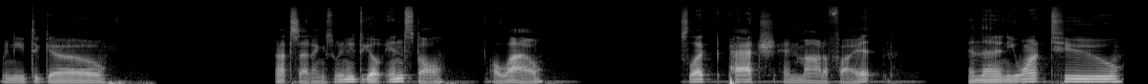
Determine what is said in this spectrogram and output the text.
We need to go, not settings, we need to go install, allow, select patch and modify it. And then you want to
